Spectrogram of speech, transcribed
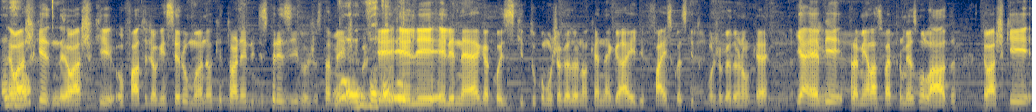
Eu Exato. acho, que, eu acho que o fato de alguém ser humano é o que torna ele desprezível, justamente. É, porque ele, ele nega coisas que tu, como jogador, não quer negar, ele faz coisas que tu, como jogador, não quer. E a Abby, pra mim, ela vai pro mesmo lado. Eu acho que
